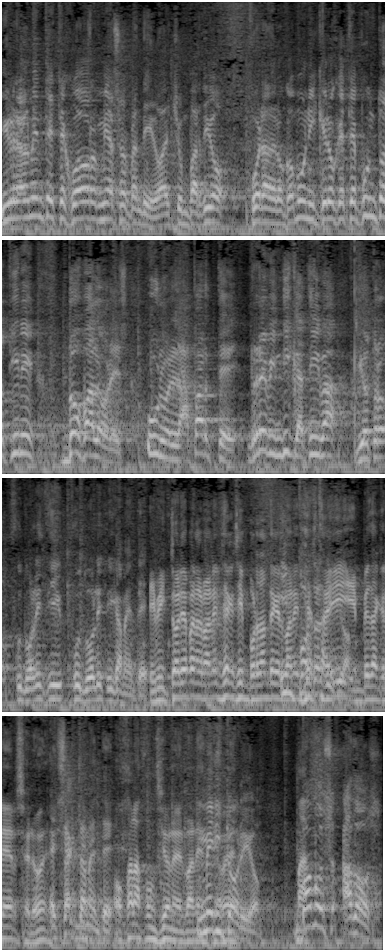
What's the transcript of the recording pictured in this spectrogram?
Y realmente este jugador me ha sorprendido. Ha hecho un partido fuera de lo común y creo que este punto tiene dos valores. Uno en la parte reivindicativa y otro futbolísti- futbolísticamente. Y victoria para el Valencia, que es importante que el Valencia está ahí y empieza a creérselo. ¿eh? Exactamente. Ojalá funcione el Valencia. Meritorio. Más. Vamos a dos.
